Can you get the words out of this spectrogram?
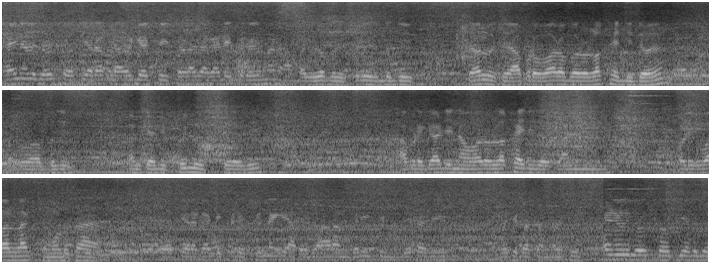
ફાઇનલી દોસ્તો, અત્યારે આપણે આવી ગયા છીએ તળાજા ગાડી સર્વિસમાં આ બાજુ બધી સર્વિસ બધી ચાલુ છે. આપણો વારો બારો લખાઈ દીધો છે. આ બધું, કારણ કે હજી ખુલ્લું જ છે હજી. આપણે ગાડીનો વારો લખાઈ દીધો પણ થોડીક વાર લાગશે, મોડું થાય. અત્યારે ગાડી સર્વિસ કરી નાખી, આપણે આરામ કરી છીએ બેઠા છીએ. પછી પાછા મળશું ફાઇનલી દોસ્તો, અત્યારે તો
